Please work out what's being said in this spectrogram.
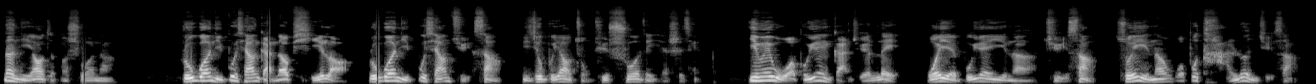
那你要怎么说呢？如果你不想感到疲劳，如果你不想沮丧。你就不要总去说这些事情，因为我不愿意感觉累，我也不愿意呢沮丧，所以呢我不谈论沮丧，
